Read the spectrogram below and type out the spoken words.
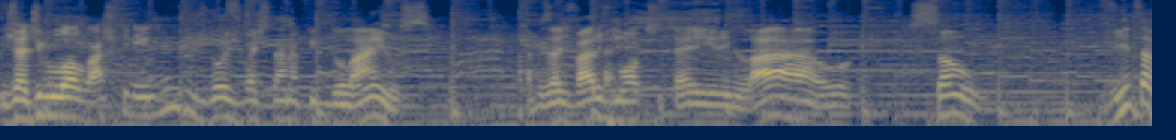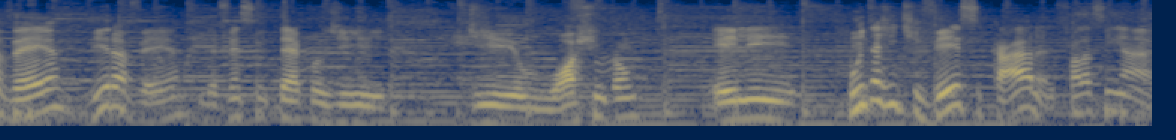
e já digo logo, acho que nenhum dos dois vai estar na pick do Lions, apesar de vários mocks terem ele lá, ou, são Vita Veia, Vira Veia, defensive tackle de, de Washington. Ele. Muita gente vê esse cara e fala assim: ah,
